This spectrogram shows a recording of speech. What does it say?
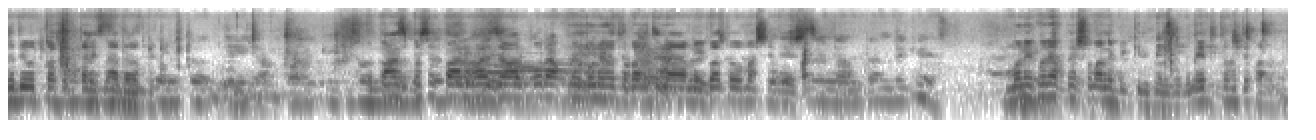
যদি উৎপাদন তারিখ না দেওয়া থাকে। পাঁচ বছর পার হয়ে যাওয়ার পর আপনার মনে হতে পারে যে না, আমি গত মাসে এসেছি। মনে করে আপনি সমানে বিক্রি করে দেবেন এটা তো হতে পারে না।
